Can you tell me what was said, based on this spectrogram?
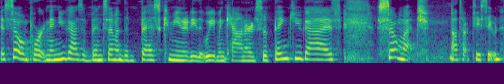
is so important and you guys have been some of the best community that we've encountered. So thank you guys so much. I'll talk to you soon.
